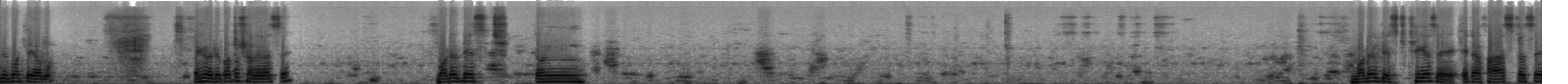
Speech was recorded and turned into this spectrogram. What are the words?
দিয়ে পড়তে যাব দেখো এটা কত সালের আছে? মডেল টেস্ট তুমি মডেল টেস্ট ঠিক আছে? এটা ফার্স্ট আছে,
